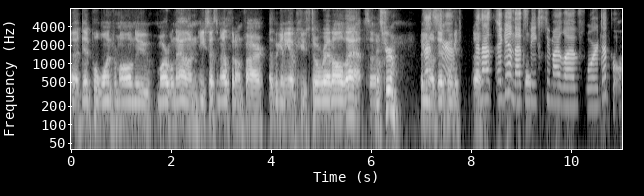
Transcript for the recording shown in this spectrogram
uh, Deadpool one from all new Marvel now, and he sets an elephant on fire at the beginning of it, she still read all that. So that's true. But you That's know, Deadpool true. gets and that again, that speaks to my love for Deadpool.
